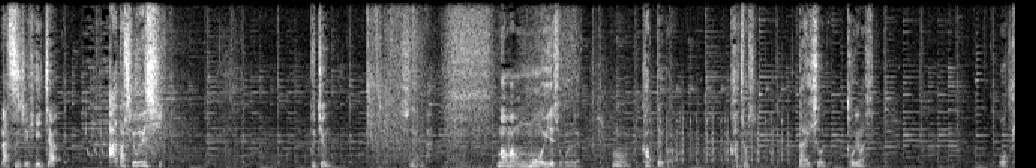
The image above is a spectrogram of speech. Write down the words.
ラス10引いちゃう。あたし嬉しい。プチュン。しないんだ。まあまあ、もういいでしょ、これで。うん。勝ってるから。勝ちました。大勝利。遂げました。OK で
